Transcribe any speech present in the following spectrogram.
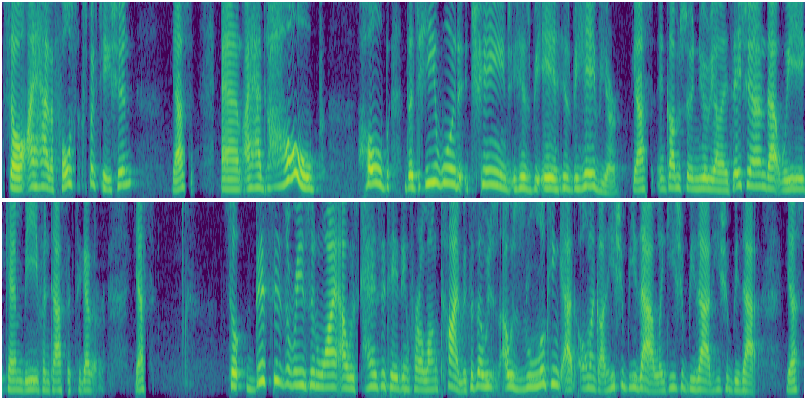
So I had a false expectation, yes, and I had hope, hope that he would change his be- eh, his behavior. Yes, it comes to a new realization that we can be fantastic together. Yes. So this is the reason why I was hesitating for a long time because I was I was looking at oh my god he should be that like he should be that he should be that yes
